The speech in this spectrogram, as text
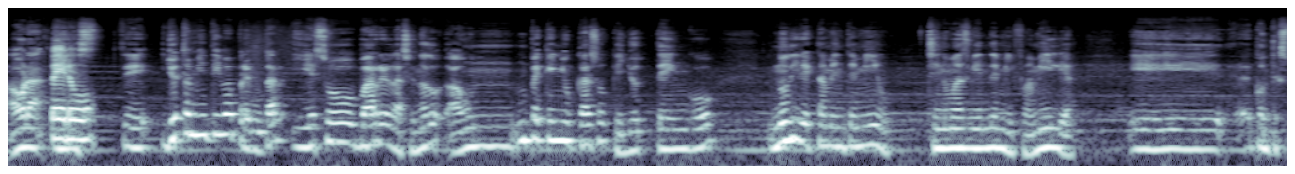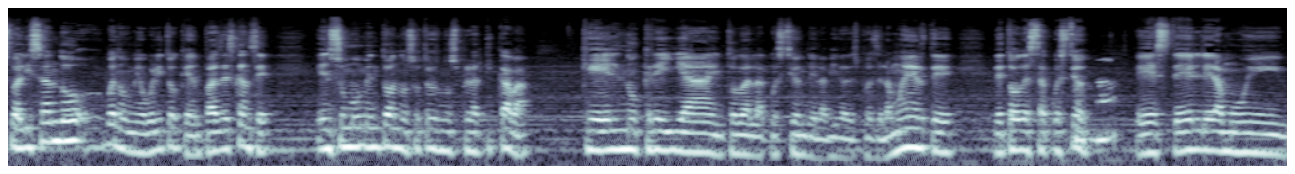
Ahora, pero este, yo también te iba a preguntar y eso va relacionado a un, un pequeño caso que yo tengo, no directamente mío, sino más bien de mi familia. Eh, contextualizando, bueno, mi abuelito que en paz descanse, en su momento a nosotros nos platicaba que él no creía en toda la cuestión de la vida después de la muerte, de toda esta cuestión. Este, él era muy,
